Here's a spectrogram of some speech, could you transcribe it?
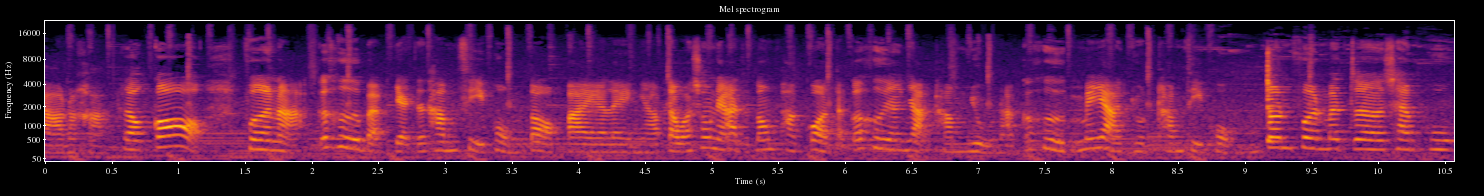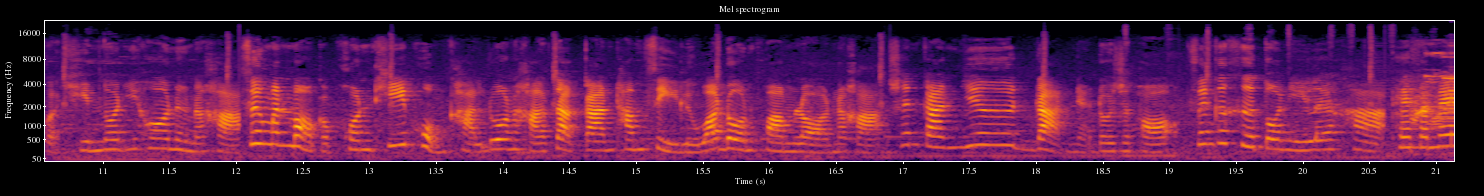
ยาวนะคะ แล้วก็เฟิร์นอะก็คือแบบอยากจะทำสีผมต่อไปอะไรอย่างเงี้ยแต่ว่าช่วงนี้อาจจะต้องพักก่อน แต่ก็คือยังอยากทำอยู่นะก็คือไม่อยากหยุดทำสีผม จนเฟิร์นมาเจอแชมพูกับครีมนวดยี่ห้อหนึ่งนะคะ ซึ่งมันเหมาะกับคนที่ผมขาดร่วงนะคะ จากการทำสีหรือว่าโดนความร้อนนะคะ เช่นการยืดดัดเนี่ยโดยเฉพาะ ซึ่งก็คือตัวนี้เลยค่ะเทสเม่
